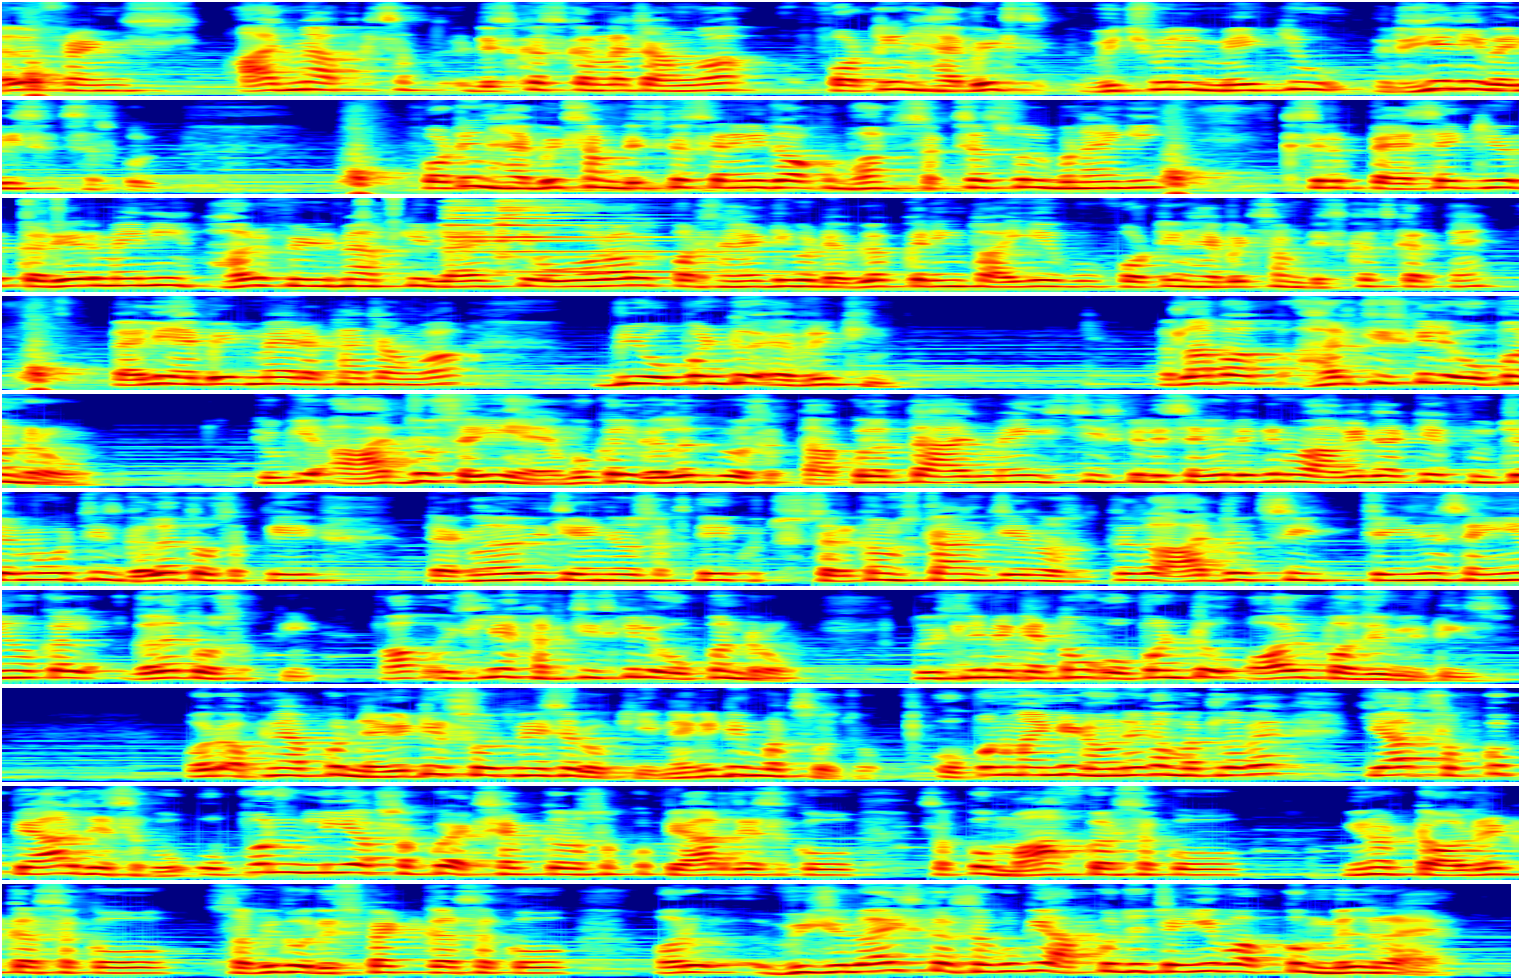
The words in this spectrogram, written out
Hello friends आज मैं आपके साथ डिस्कस करना चाहूँगा 14 habits which will make you really very successful 14 habits हम डिस्कस करेंगे जो आपको बहुत सक्सेसफुल बनाएगी, सिर्फ़ पैसे की और करियर में नहीं, हर फ़ील्ड में आपकी लाइफ की ओवरऑल पर्सनैलिटी को डेवलप करेंगे। तो आइए वो 14 हैबिट्स हम डिस्कस करते हैं। पहली हैबिट मैं रखना चाहूँगा बी ओपन टू एवरीथिंग मतलब आप हर चीज़ के लिए ओपन रहो। क्योंकि आज जो सही है, वो कल गलत भी हो सकता है। आपको लगता है आज मैं इस चीज़ के लिए सही हूँ, लेकिन वो आगे जाके फ्यूचर में वो चीज़ गलत हो सकती है टेक्नोलॉजी चेंज हो सकती है, कुछ सर्कमस्टांस चेंज हो सकते हैं तो आज जो चीज़ें सही हैं, वो कल गलत हो सकती हैं। तो आप इसलिए हर चीज़ के लिए ओपन रहो। तो इसलिए मैं कहता हूँ ओपन टू ऑल पॉसिबिलिटीज़ और अपने आप को नेगेटिव सोचने से रोकिए नेगेटिव मत सोचो। ओपन माइंडेड होने का मतलब है कि आप सबको प्यार दे सको। ओपनली आप सबको एक्सेप्ट करो, सबको प्यार दे सको, सबको माफ़ कर सको यू नो टॉलरेट कर सको, सभी को रिस्पेक्ट कर सको, और विजुअलाइज कर सको कि आपको जो चाहिए, वो आपको मिल रहा है।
